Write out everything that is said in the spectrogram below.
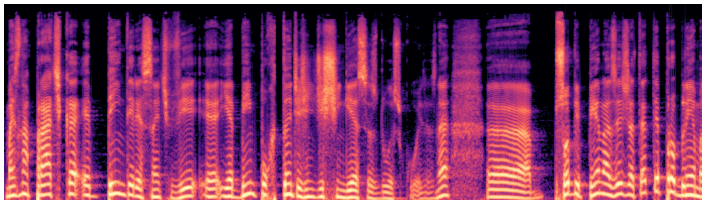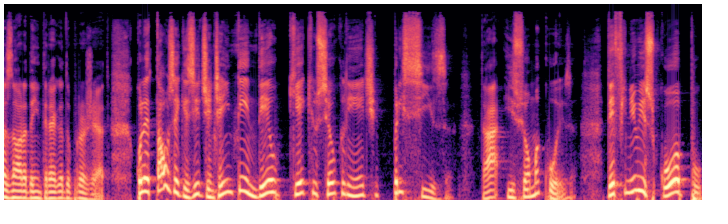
Mas na prática é bem interessante ver é, e é bem importante a gente distinguir essas duas coisas, né? Uh, sob pena, às vezes, de até ter problemas na hora da entrega do projeto. Coletar os requisitos, gente, é entender o que, que o seu cliente precisa. Tá? Isso é uma coisa. Definir o escopo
